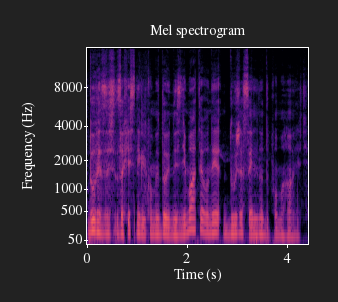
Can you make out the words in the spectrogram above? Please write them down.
Дуги захисні рекомендую не знімати, вони дуже сильно допомагають.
